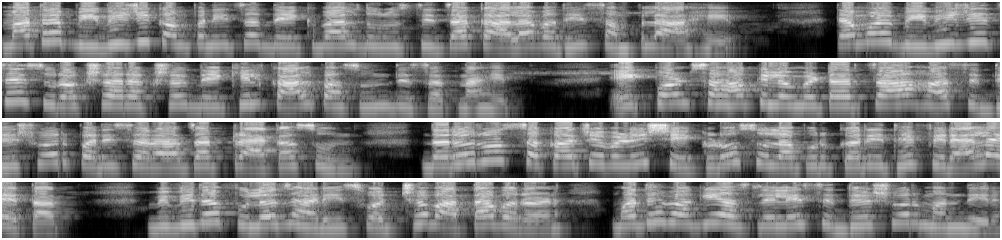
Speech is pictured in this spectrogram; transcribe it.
मात्र बीव्हीजी कंपनीचा देखभाल दुरुस्तीचा कालावधी संपला आहे. त्यामुळे बीव्हीजीचे सुरक्षा रक्षक देखील कालपासून दिसत नाहीत. एक पॉईंट सहा किलोमीटरचा हा सिद्धेश्वर परिसराचा ट्रॅक असून दररोज सकाळच्या वेळी शेकडो सोलापूरकर इथे फिरायला येतात. विविध फुलझाडी स्वच्छ वातावरण मध्यभागी असलेले सिद्धेश्वर मंदिर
